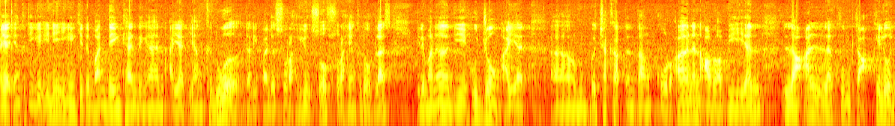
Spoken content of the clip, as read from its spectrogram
ayat yang ketiga ini ingin kita bandingkan dengan ayat yang kedua daripada surah Yusuf surah yang ke-12 bila mana di hujung ayat um, bercakap tentang Quranan Arabian la'allakum taqilun.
